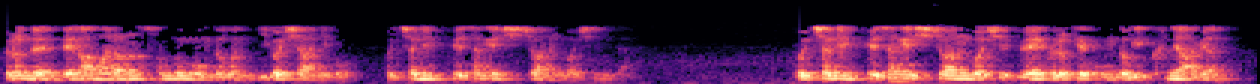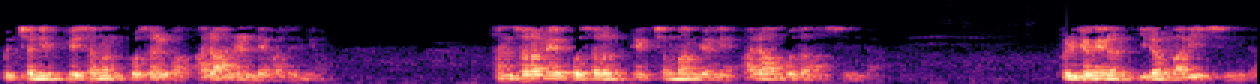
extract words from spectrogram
그런데 내가 말하는 성근공덕은 이것이 아니고 부처님 회상에 시조하는 것입니다. 부처님 회상에 시조하는 것이 왜 그렇게 공덕이 크냐 하면 부처님 회상은 보살과 아라한을 내거든요. 한 사람의 보살은 백천만 명의 아라한보다 낫습니다. 불경에는 이런 말이 있습니다.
